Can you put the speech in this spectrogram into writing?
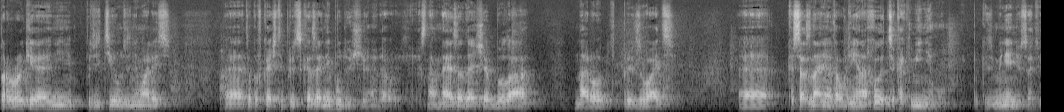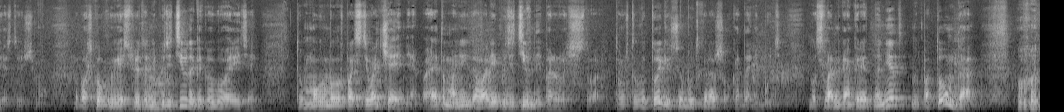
пророки, они позитивом занимались э, только в качестве предсказания будущего. Основная задача была народ призывать э, к осознанию того, где они находятся, как минимум, к изменению соответствующему. Но поскольку если это не позитивно, как вы говорите, то можно было впасть в отчаяние. Поэтому они давали позитивные пророчества. Потому что в итоге все будет хорошо когда-нибудь. Но с вами конкретно нет, но потом да. Вот.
